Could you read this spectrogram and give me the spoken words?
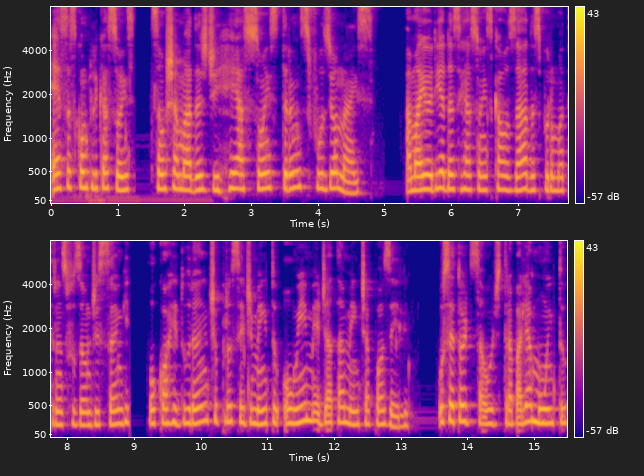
Essas complicações são chamadas de reações transfusionais. A maioria das reações causadas por uma transfusão de sangue ocorre durante o procedimento ou imediatamente após ele. O setor de saúde trabalha muito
